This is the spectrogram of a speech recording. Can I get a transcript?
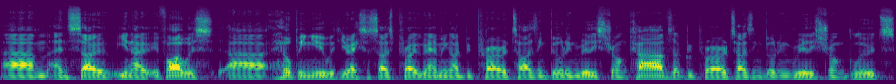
Um, and so, you know, if I was uh, helping you with your exercise programming, I'd be prioritizing building really strong calves. I'd be prioritizing building really strong glutes.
